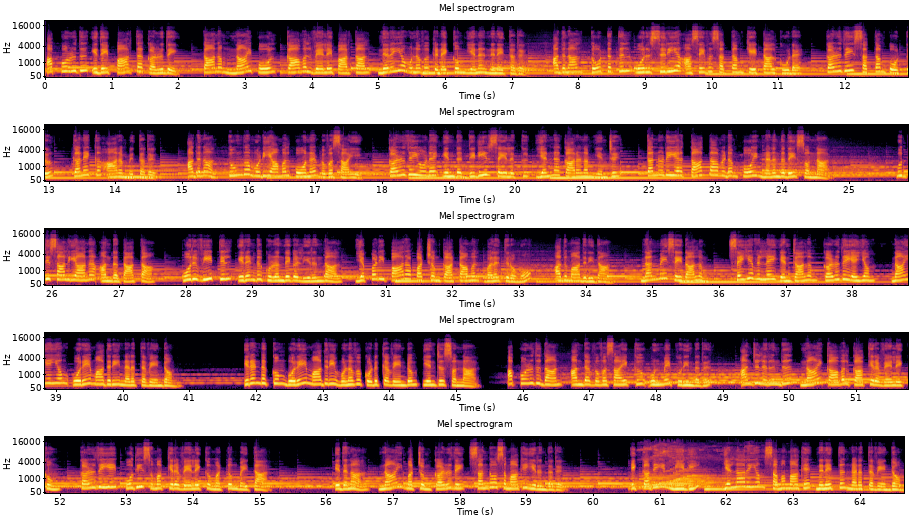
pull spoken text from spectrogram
அப்பொழுது இதை பார்த்த கழுதை தானும் நாய் போல் காவல் வேலை பார்த்தால் நிறைய உணவு கிடைக்கும் என நினைத்தது. அதனால் தோட்டத்தில் ஒரு சிறிய அசைவு சத்தம் கேட்டால் கூட கழுதை சத்தம் போட்டு கனைக்க ஆரம்பித்தது. அதனால் தூங்க முடியாமல் போன விவசாயி கழுதையோட இந்த திடீர் செயலுக்கு என்ன காரணம் என்று தன்னுடைய தாத்தாவிடம் போய் நடந்ததை சொன்னார். புத்திசாலியான அந்த தாத்தா ஒரு வீட்டில் இரண்டு குழந்தைகள் இருந்தால் எப்படி பாரபட்சம் காட்டாமல் வளர்க்கிறோமோ அது மாதிரிதான். நன்மை செய்தாலும் செய்யவில்லை என்றாலும் கழுதையையும் நாயையும் ஒரே மாதிரி நடத்த வேண்டும். இரண்டுக்கும் ஒரே மாதிரி உணவு கொடுக்க வேண்டும் என்று சொன்னார். அப்பொழுதுதான் அந்த விவசாயிக்கு உண்மை புரிந்தது. அன்றிலிருந்து நாய் காவல் காக்கிற வேலைக்கும் கழுதையை பொதி சுமக்கிற வேலைக்கு மட்டும் வைத்தார். இதனால் நாய் மற்றும் கழுதை சந்தோஷமாக இருந்தது. இக்கதையின் நீதி எல்லாரையும் சமமாக நினைத்து நடத்த வேண்டும்.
